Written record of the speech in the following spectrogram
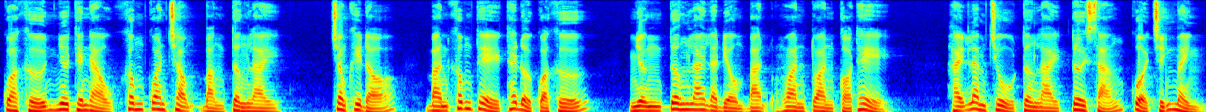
Quá khứ như thế nào không quan trọng bằng tương lai. Trong khi đó, bạn không thể thay đổi quá khứ, nhưng tương lai là điều bạn hoàn toàn có thể. Hãy làm chủ tương lai tươi sáng của chính mình.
